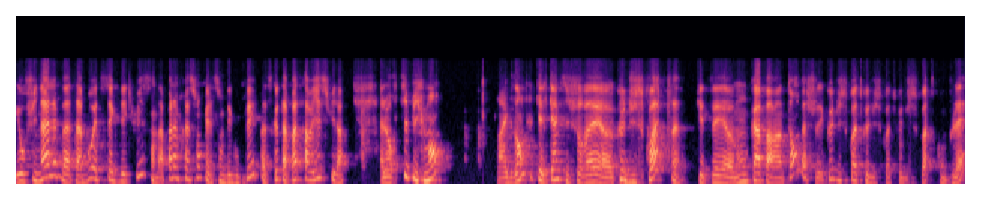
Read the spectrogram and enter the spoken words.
et au final, bah, tu as beau être sec des cuisses, on n'a pas l'impression qu'elles sont découpées parce que tu n'as pas travaillé celui-là. Alors typiquement, par exemple, quelqu'un qui ferait euh, que du squat, qui était euh, mon cas par un temps, bah, je faisais que du squat, que du squat, que du squat complet.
